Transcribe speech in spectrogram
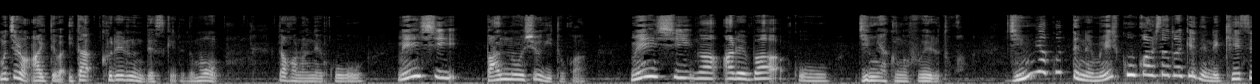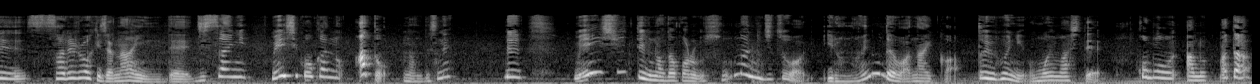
もちろん相手はいたくれるんですけれども、だからね、こう、名刺万能主義とか、名刺があれば、こう、人脈が増えるとか。人脈ってね、名刺交換しただけでね、形成されるわけじゃないんで、実際に名刺交換の後なんですね。で、名刺っていうのはだからそんなに実はいらないのではないかというふうに思いまして、今後、あの、また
